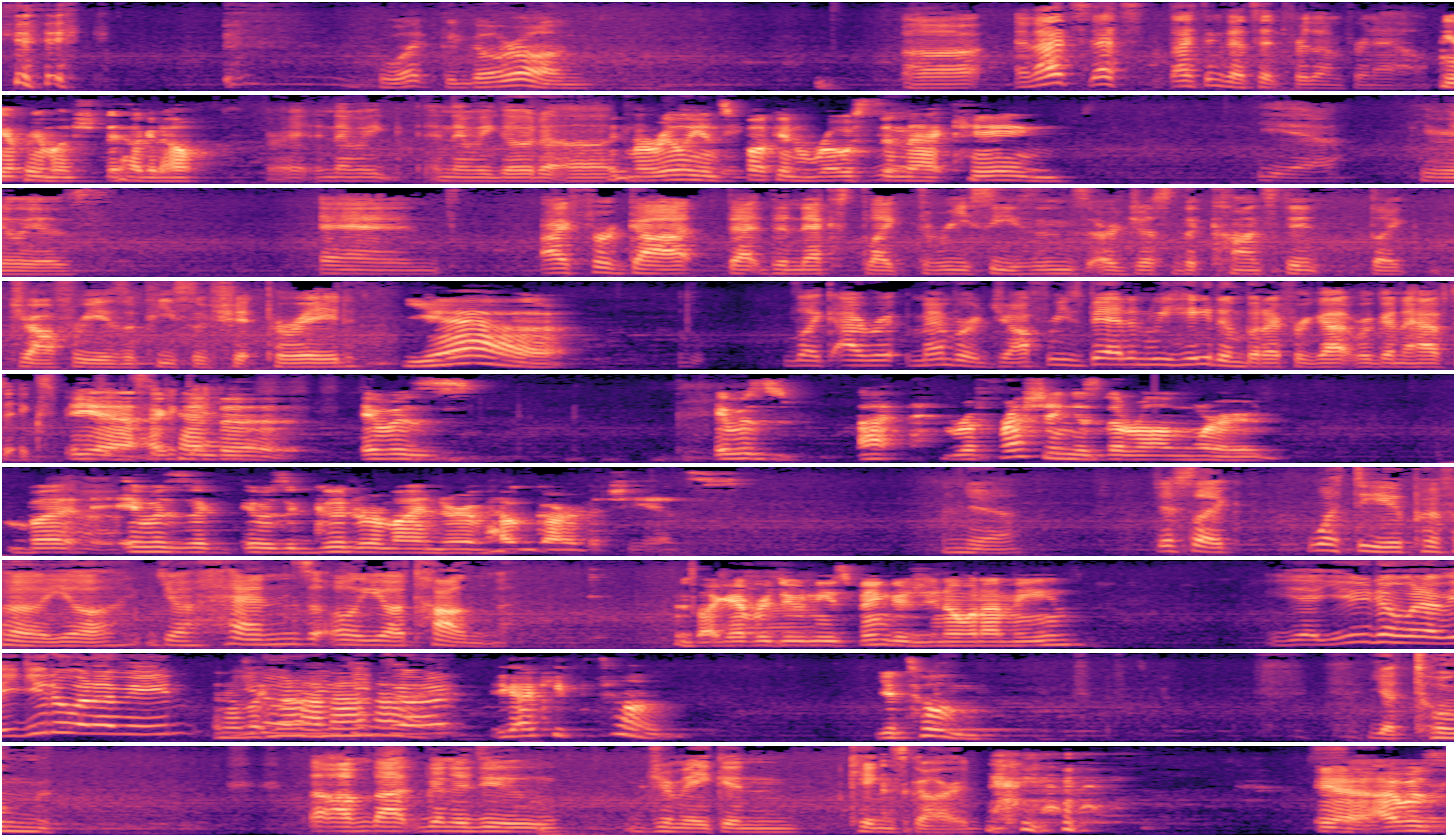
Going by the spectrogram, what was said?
what could go wrong? Uh, and that's that's I think that's it for them for now, Yeah, pretty much. They hug it out. right? And then we and then we go to uh, And Marillion's fucking roasting Yeah. that king. Yeah, he really is. And I forgot that the next like three seasons are just the constant like Joffrey is a piece of shit parade. Yeah. Like I re- remember Joffrey's bad and we hate him, but I forgot we're gonna have to experience Yeah, it I kind of. It was. It was. Uh, refreshing is the wrong word. But Yeah. it was a it was a good reminder of how garbage he is. Yeah, just like what do you prefer, your your hands or your tongue? It's like every dude needs fingers, you know what I mean? Yeah, you know what I mean. You know what I mean. And I was You like, what I no, mean, no, King you gotta keep the tongue. Your tongue. Your tongue. I'm not gonna do Jamaican Kingsguard. yeah, So I was.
